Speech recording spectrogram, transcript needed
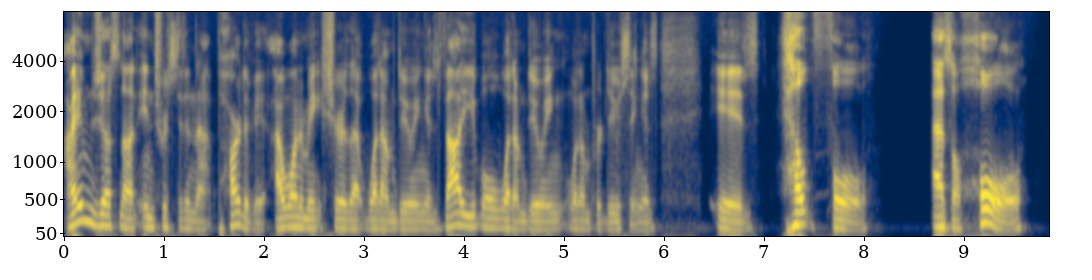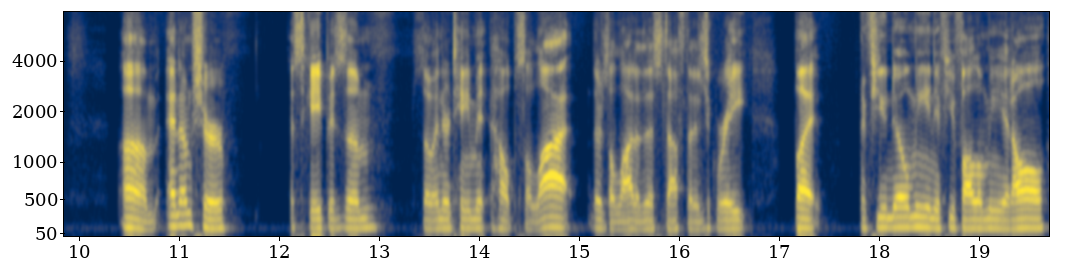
I'm just not interested in that part of it. I want to make sure that what i'm doing is valuable what i'm doing what i'm producing is is helpful as a whole. Um, and i'm sure escapism. So entertainment helps a lot. There's a lot of this stuff that is great. But if you know me and if you follow me at all,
